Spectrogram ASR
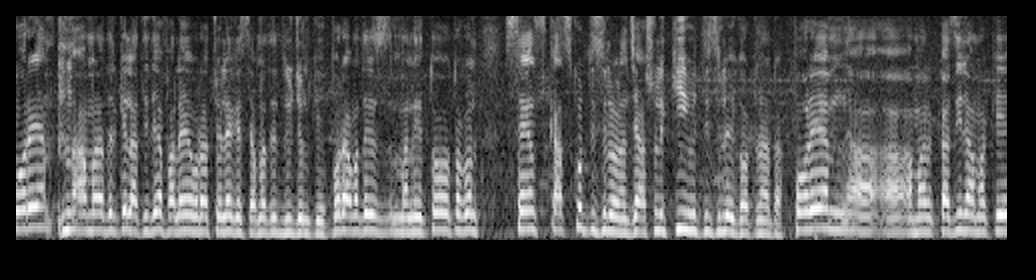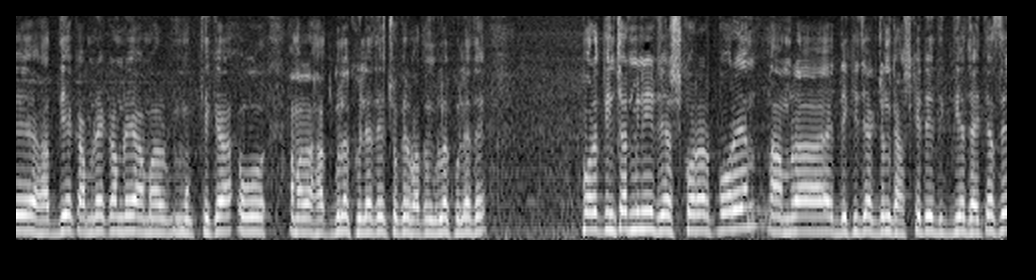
পরে আমাদেরকে লাথি দিয়ে ফালায় ওরা চলে গেছে আমাদের দুজনকে। পরে আমাদের মানে তো তখন সেন্স কাজ করতেছিল না যে আসলে কি হইতেছিল এই ঘটনাটা। পরে আমার কাজিন আমাকে হাত দিয়ে কামড়ে কামড়ে আমার মুখ থেকে ও আমার হাতগুলো খুলে দেয়, চোখের বাতনগুলো খুলে দেয়। পরে তিন চার মিনিট রেস্ট করার পরে আমরা দেখি যে একজন ঘাস কেটে দিক দিয়ে যাইতেছে।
